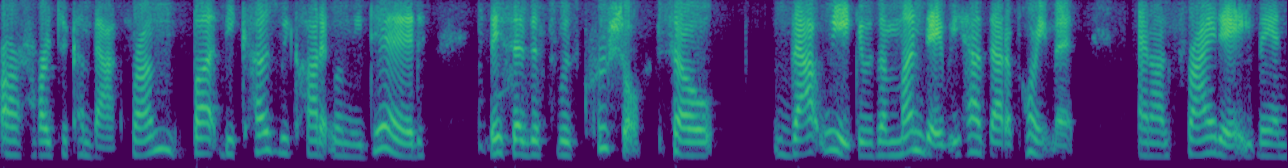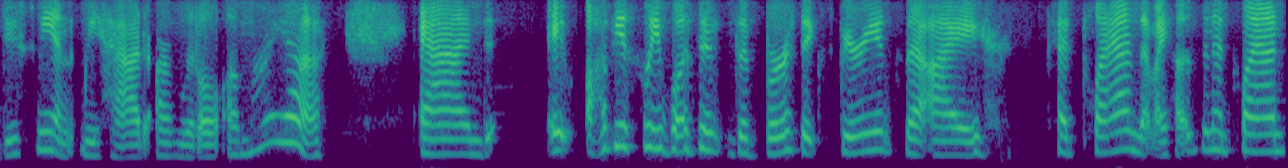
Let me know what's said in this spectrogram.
are hard to come back from. But because we caught it when we did, they said this was crucial. So that week, it was a Monday, we had that appointment. And on Friday, they induced me, and we had our little Amaya. And it obviously wasn't the birth experience that I had planned, that my husband had planned.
